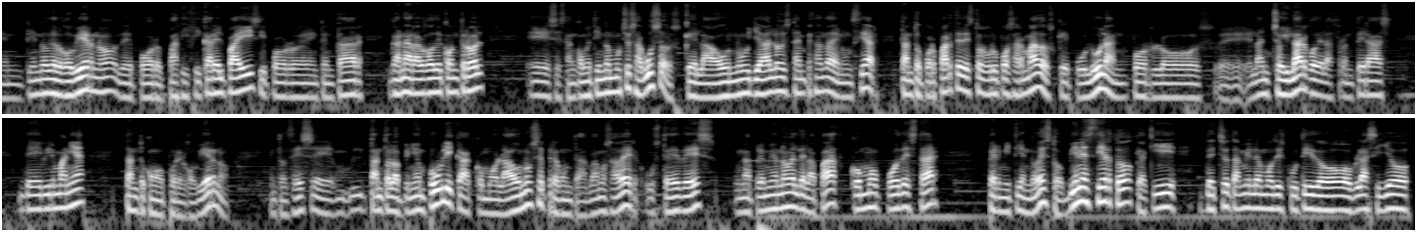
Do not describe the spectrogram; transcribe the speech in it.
entiendo, del gobierno de por pacificar el país y por intentar ganar algo de control, eh, se están cometiendo muchos abusos, que la ONU ya lo está empezando a denunciar, tanto por parte de estos grupos armados que pululan por los, eh, el ancho y largo de las fronteras de Birmania, tanto como por el gobierno. Entonces, eh, tanto la opinión pública como la ONU se pregunta, vamos a ver, usted es una premio Nobel de la Paz, ¿cómo puede estar permitiendo esto? Bien es cierto que aquí, de hecho también lo hemos discutido Blas y yo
